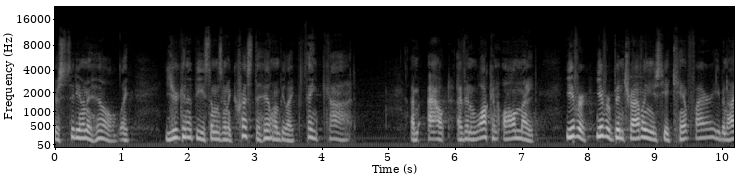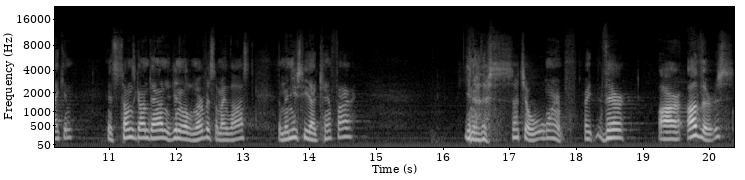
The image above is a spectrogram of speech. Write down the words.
You're sitting on a hill. Like, you're going to be, someone's going to crest the hill and be like, Thank God. I'm out. I've been walking all night. You ever, you ever been traveling and you see a campfire? You've been hiking, and the sun's gone down, you're getting a little nervous, am I lost? And then you see that campfire? You know, there's such a warmth, right? There, are others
